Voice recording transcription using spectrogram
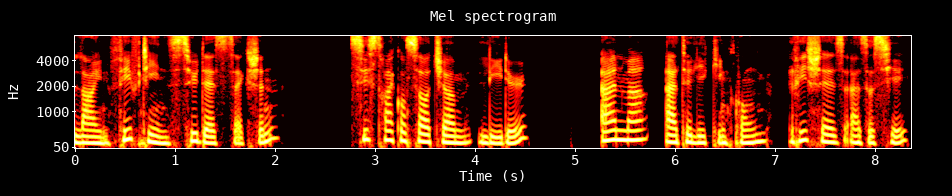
line 15 Sud-Est section, Systra Consortium leader, ANMA Atelier King Kong, Richez Associés,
